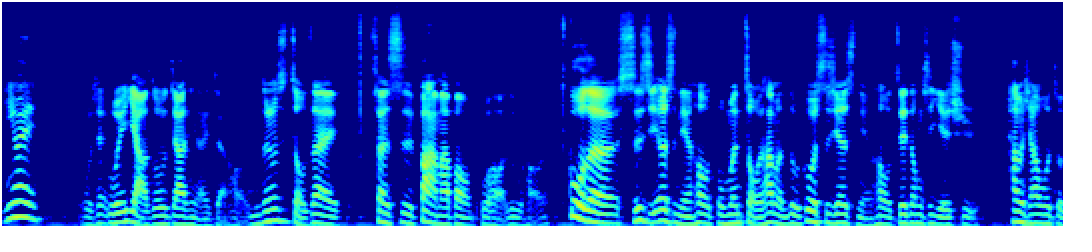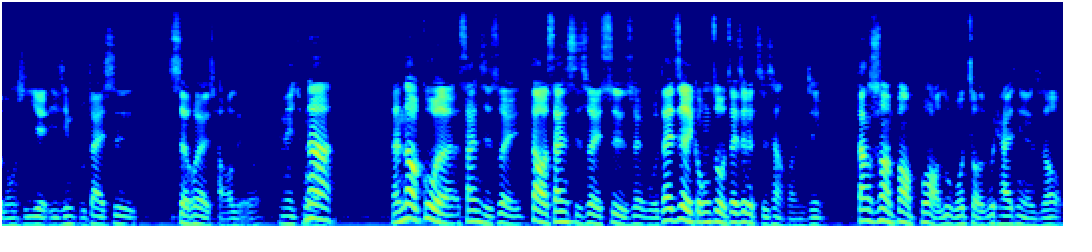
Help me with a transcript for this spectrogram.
因为我现我以亚洲家庭来讲哈，我们终究是走在算是爸妈帮我铺好的路好了。过了十几二十年后，我们走了他们路。过了十几二十年后，这些东西也许他们想要我走东西，也已经不再是社会的潮流了。没错。那难道过了三十岁，到三十岁、四十岁，我在这里工作，在这个职场环境，当时他们帮我铺好路，我走的不开心的时候，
